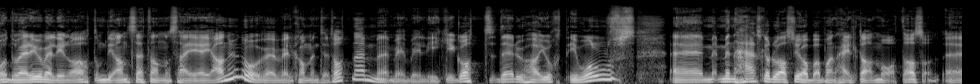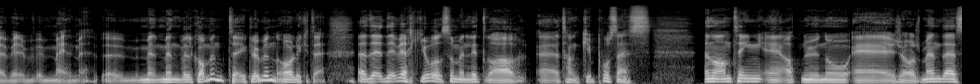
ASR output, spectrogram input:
Og da er det jo veldig rart om de ansetter han og sier ja, Nuno, velkommen til Tottenham, vi liker godt det du har gjort i Wolves, eh, men her skal du altså jobbe på en helt annen måte, altså, eh. Eh, men, men, velkommen til klubben, og lykke til. Det, det virker jo som en litt rar tankeprosess. En annen ting er at Nuno er George Mendes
